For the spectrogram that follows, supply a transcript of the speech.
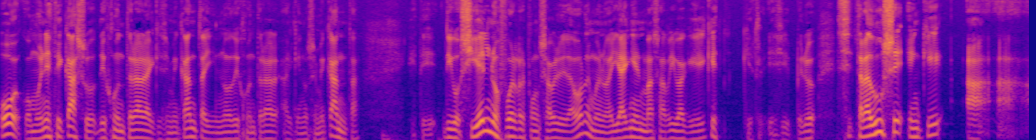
o como en este caso, dejo entrar al que se me canta y no dejo entrar al que no se me canta. Este, digo, si él no fue el responsable de la orden, bueno, hay alguien más arriba que él que, que- es decir, pero se traduce en que a, a-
